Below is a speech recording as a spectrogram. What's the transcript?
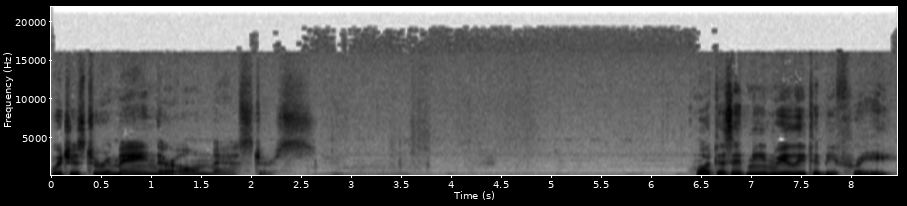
which is to remain their own masters. What does it mean really to be free?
